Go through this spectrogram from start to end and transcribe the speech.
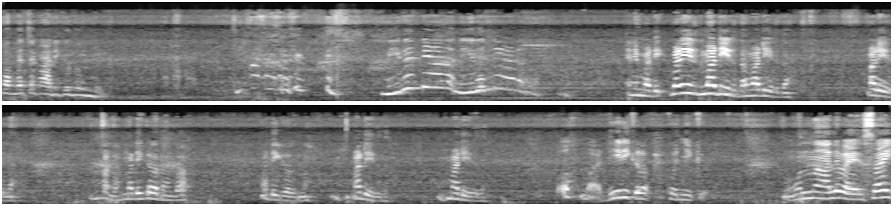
പൊങ്ങച്ച കാണിക്കുന്നുണ്ട്. നീ തന്നെയാണ് നീ തന്നെയാണ്. ഇനി മടി മടി ഇരുന്ന് മടി ഇരുന്നോ മടി ഇരുന്നോ മടി ഇരുന്നോ കണ്ട മടി കിടന്നുണ്ടോ? മടി കിടന്നു. മടി ഇരുന്നു മടി ഇരുന്നു ഓ മടി ഇരിക്കണം കുഞ്ഞിക്ക്. മൂന്ന് നാല് വയസ്സായി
